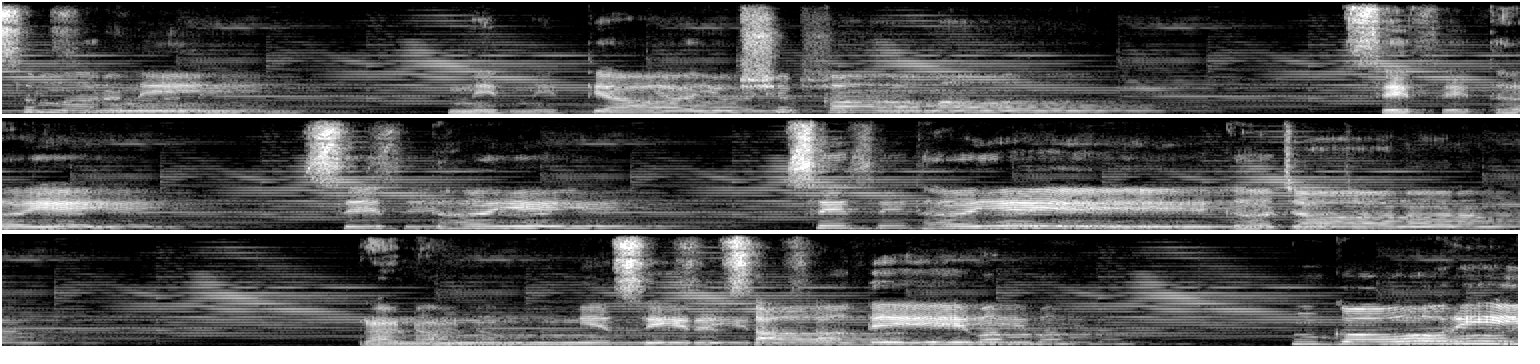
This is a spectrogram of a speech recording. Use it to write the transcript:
स्मरणे नित्यायुष्कामा सिद्धये सिद्धये सिद्धये गजाननम् प्रणम्य शिरसा देवं गौरीपुत्रविनायकं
